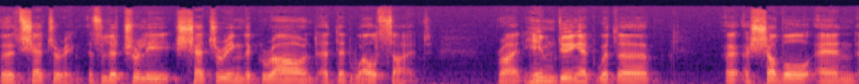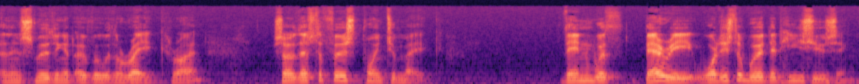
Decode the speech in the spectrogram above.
earth shattering. It's literally shattering the ground at that well site, right? Him doing it with a, a, a, shovel and, and then smoothing it over with a rake, right? So that's the first point to make. Then with Barry, what is the word that he's using?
